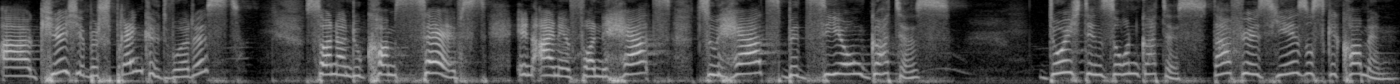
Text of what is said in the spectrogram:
äh, Kirche besprenkelt wurdest, sondern du kommst selbst in eine von Herz zu Herz Beziehung Gottes durch den Sohn Gottes. Dafür ist Jesus gekommen.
